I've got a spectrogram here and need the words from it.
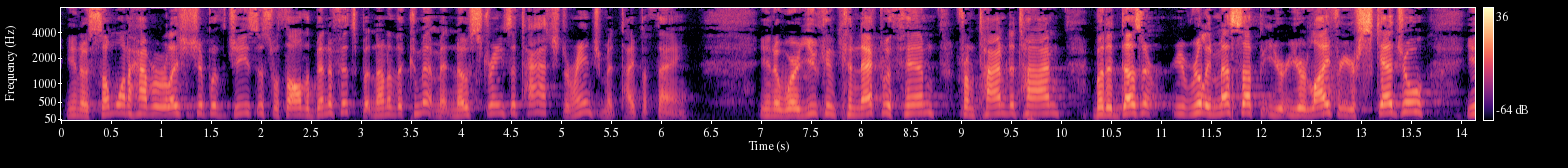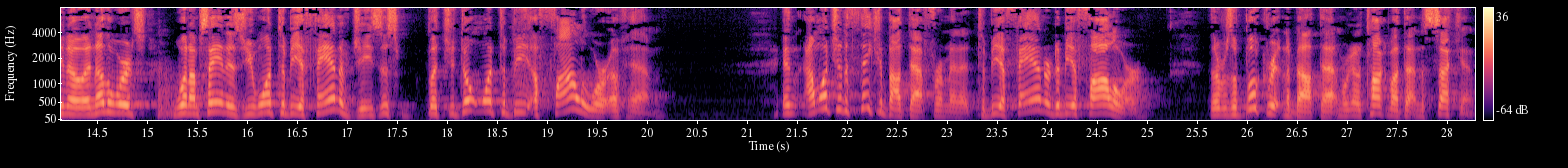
You know, some want to have a relationship with Jesus with all the benefits, but none of the commitment, no strings attached arrangement type of thing you know, where you can connect with Him from time to time, but it doesn't really mess up your, your life or your schedule. You know, in other words, what I'm saying is you want to be a fan of Jesus, but you don't want to be a follower of Him. And I want you to think about that for a minute. To be a fan or to be a follower. There was a book written about that, and we're going to talk about that in a second.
